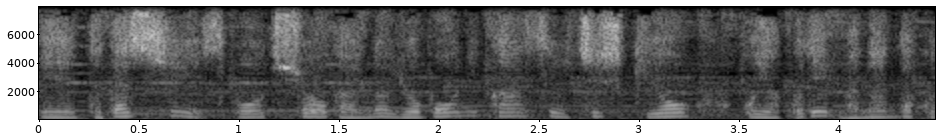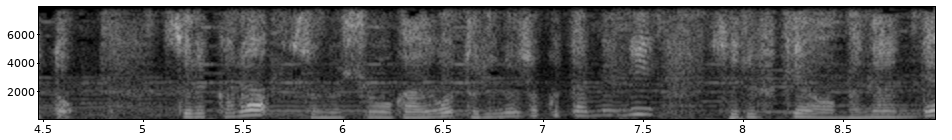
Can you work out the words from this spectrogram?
えー、正しいスポーツ障害の予防に関する知識を親子で学んだこと、それからその障害を取り除くためにセルフケアを学んで、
